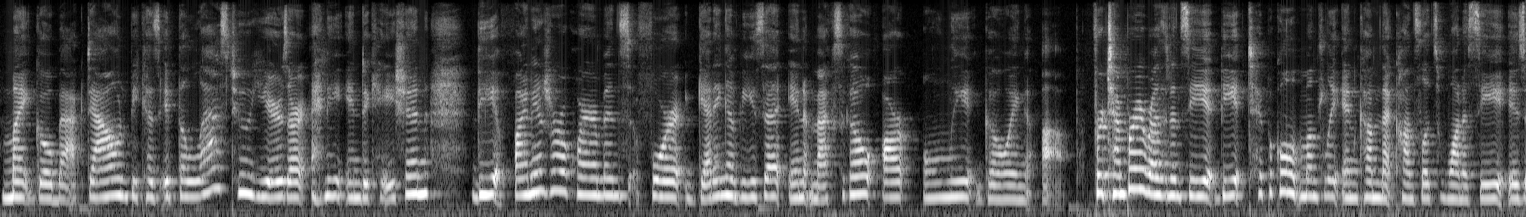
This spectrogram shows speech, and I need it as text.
might go back down. Because if the last two years are any indication, the financial requirements for getting a visa in Mexico are only going up. For temporary residency, the typical monthly income that consulates want to see is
